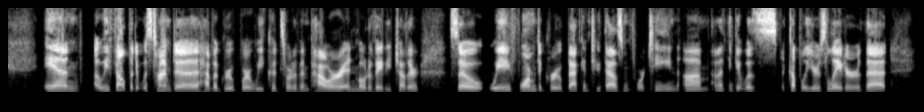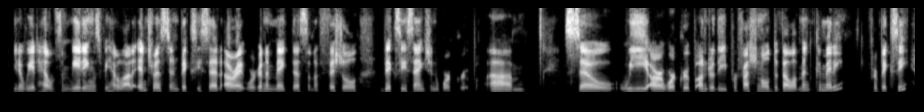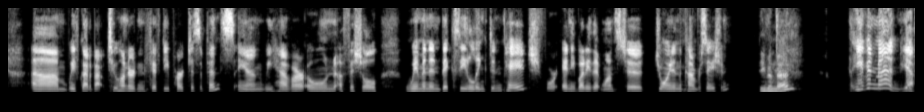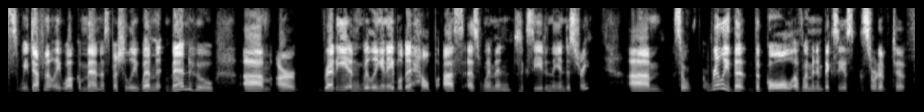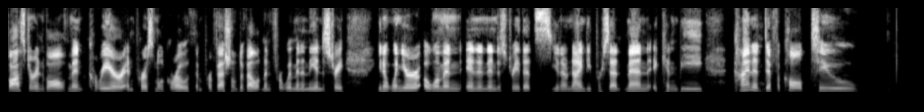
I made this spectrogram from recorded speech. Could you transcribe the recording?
And uh, we felt that it was time to have a group where we could sort of empower and motivate each other. So we formed a group back in 2014. Um, and I think it was a couple years later that, you know, we had held some meetings, we had a lot of interest, and BICSI said, all right, we're going to make this an official BICSI sanctioned work group. Um, so we are a work group under the Professional Development Committee for BICSI. Um, we've got about 250 participants, and we have our own official Women in BICSI LinkedIn page for anybody that wants to join in the conversation. Even men? Even men, yes, we definitely welcome men, especially women, men who um, are ready and willing and able to help us as women succeed in the industry. Um, so really the the goal of women in BICSI is sort of to foster involvement, career and personal growth and professional development for women in the industry. You know, when you're a woman in an industry that's, you know, 90% men, it can be kind of difficult to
